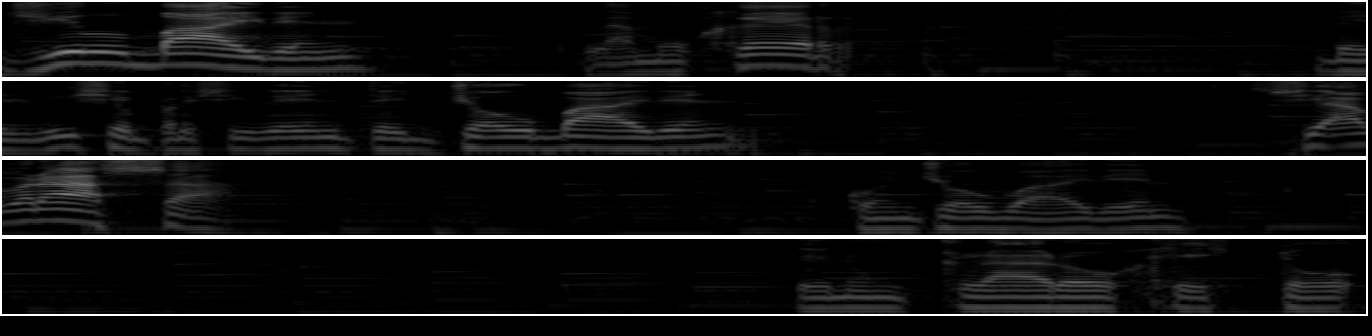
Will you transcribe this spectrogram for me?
Jill Biden, la mujer del vicepresidente Joe Biden, se abraza con Joe Biden en un claro gesto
